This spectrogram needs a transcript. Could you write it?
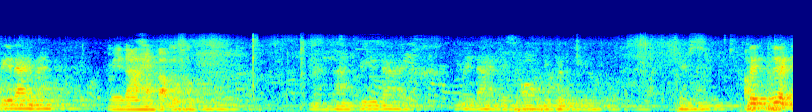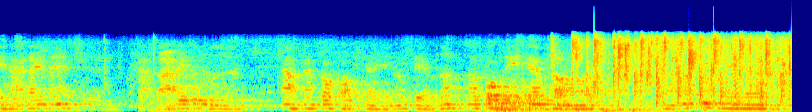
ซื้อได้ไหมไม่ได้ครับหาซื้อได้ ไม่ได้เลยพ่อมีคนเดียวใช่ไหมเพื่อนเพื่อนๆเนี่ยหาได้ไหมหาได้ได้ทุกเมืองอ้าวนั้นก็ขอบใจน้องแซมเนาะเอาปมให้แซมหน่อยอ่าน้องปีใหม่นะอ่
